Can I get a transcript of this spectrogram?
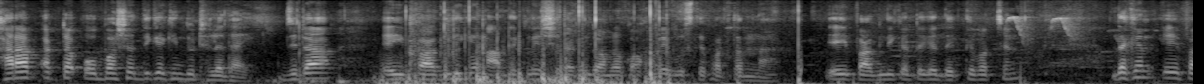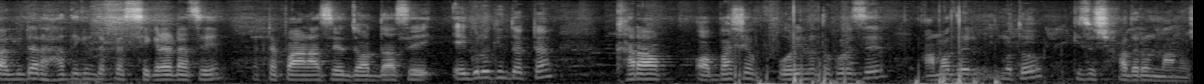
খারাপ একটা অভ্যাসের দিকে কিন্তু ঠেলে দেয়। যেটা এই পাগলিকে না দেখলে সেটা কিন্তু আমরা কখনোই বুঝতে পারতাম না। এই পাগলিকাটাকে দেখতে পাচ্ছেন? দেখেন এই পাগলিটার হাতে কিন্তু একটা সিগারেট আছে, একটা পান আছে, জর্দা আছে, এগুলো কিন্তু একটা খারাপ অভ্যাসে পরিণত করেছে আমাদের মতো কিছু সাধারণ মানুষ।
